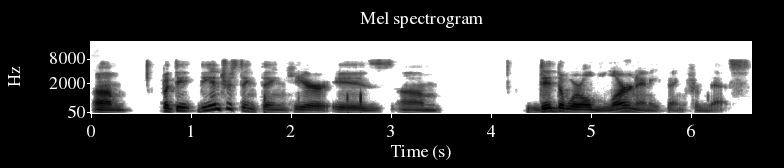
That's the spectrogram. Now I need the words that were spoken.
Um, but the the interesting thing here is, um, did the world learn anything from this?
